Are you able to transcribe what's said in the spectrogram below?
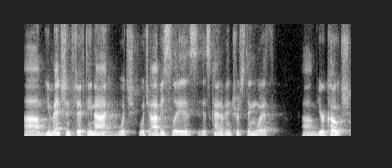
Um, you mentioned 59, which which obviously is is kind of interesting with um, your coach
